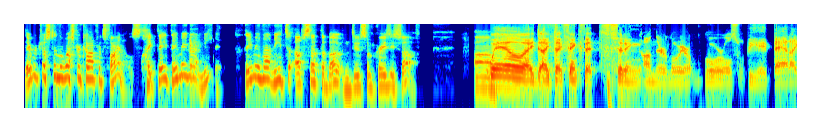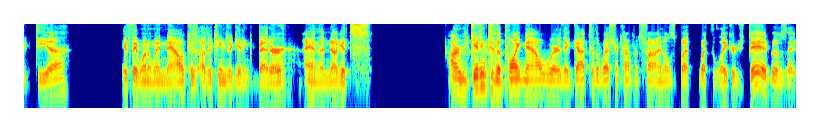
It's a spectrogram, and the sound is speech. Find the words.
they were just in the Western Conference Finals. Like they they may not need it. They may not need to upset the boat and do some crazy stuff. Um, Well, I, I, I think that sitting on their laurel, laurels will be a bad idea if they want to win now because other teams are getting better and the Nuggets are getting to the point now where they got to the Western Conference Finals, but what the Lakers did was that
